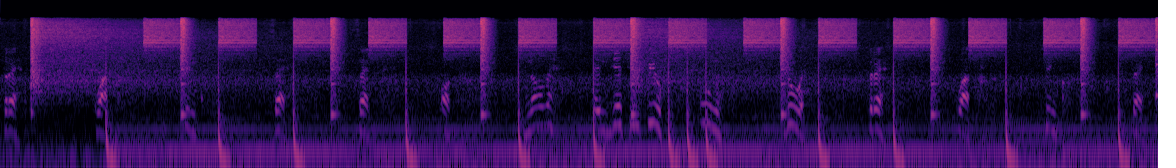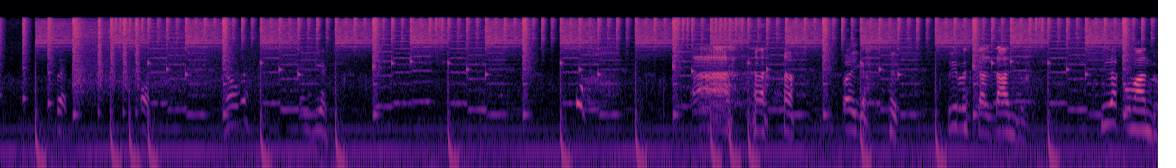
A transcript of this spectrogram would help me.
3, 4, 5, 6, 7, 8, 9 e 10 in più. 1, 2, 3, 4, 5, 6, 7, 8, 9 10. Ah, oiga, estoy rescaldando. Siga comando.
